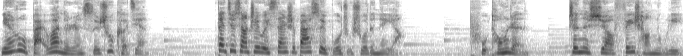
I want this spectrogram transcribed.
年入百万的人随处可见，但就像这位三十八岁博主说的那样，普通人真的需要非常努力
